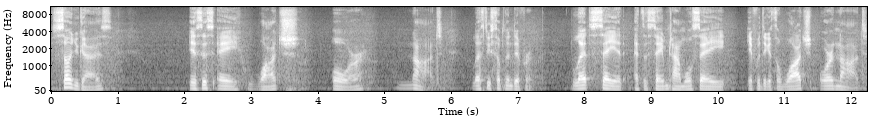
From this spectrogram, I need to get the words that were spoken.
So you guys, is this a watch or not? Let's do something different. Let's say it at the same time. We'll say if we think it's a watch or not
